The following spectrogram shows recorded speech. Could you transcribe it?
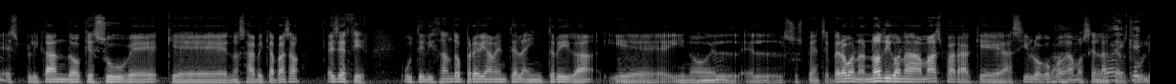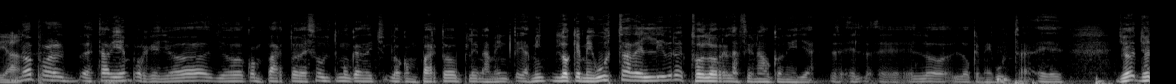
explicando que sube, que no sabe qué ha pasado. Es decir, utilizando previamente la intriga y, eh, no el, suspense. Pero bueno, no digo nada más para que así luego podamos en la tertulia. no, pues está bien, porque yo, yo comparto eso último que has dicho, lo comparto plenamente. A mí lo que me gusta del libro es todo lo relacionado con ella. Es, lo, que me gusta. Eh, yo, yo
